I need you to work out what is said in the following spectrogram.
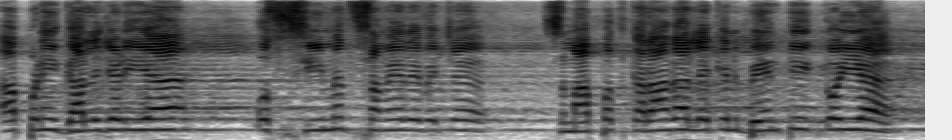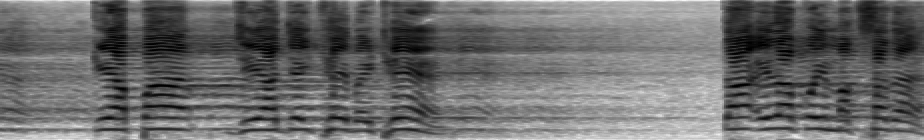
ਆਪਣੀ ਗੱਲ ਜਿਹੜੀ ਹੈ ਉਹ ਸੀਮਿਤ ਸਮੇਂ ਦੇ ਵਿੱਚ ਸਮਾਪਤ ਕਰਾਂਗਾ, ਲੇਕਿਨ ਬੇਨਤੀ ਇੱਕੋ ਹੀ ਹੈ ਕਿ ਆਪਾਂ ਜੇ ਅੱਜ ਇੱਥੇ ਬੈਠੇ ਹਾਂ ਤਾਂ ਇਹਦਾ ਕੋਈ ਮਕਸਦ ਹੈ।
